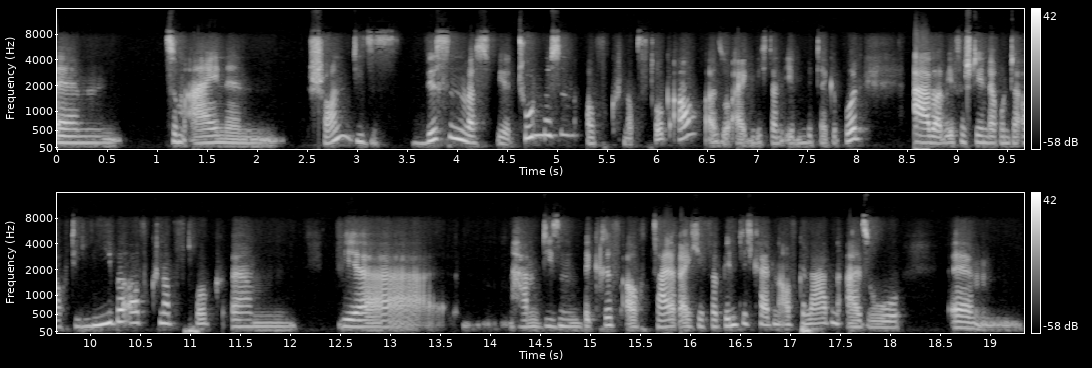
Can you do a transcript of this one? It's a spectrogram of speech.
ähm, zum einen schon dieses Wissen, was wir tun müssen, auf Knopfdruck auch, also eigentlich dann eben mit der Geburt. Aber wir verstehen darunter auch die Liebe auf Knopfdruck. Ähm, wir haben diesen Begriff auch zahlreiche Verbindlichkeiten aufgeladen. Also ähm,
